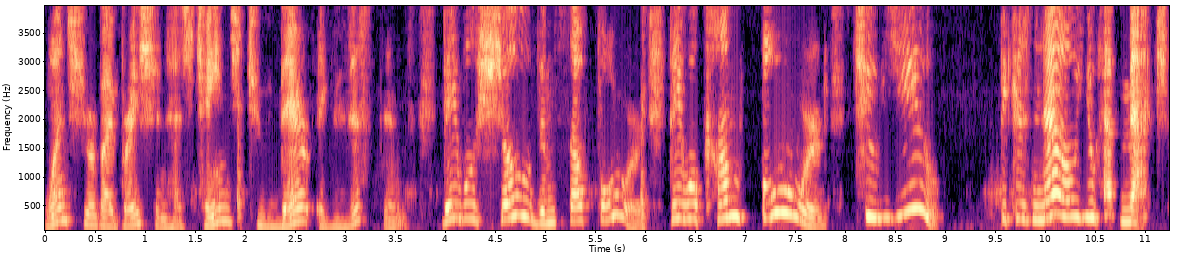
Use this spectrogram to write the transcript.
Once your vibration has changed to their existence, they will show themselves forward. They will come forward to you because now you have matched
